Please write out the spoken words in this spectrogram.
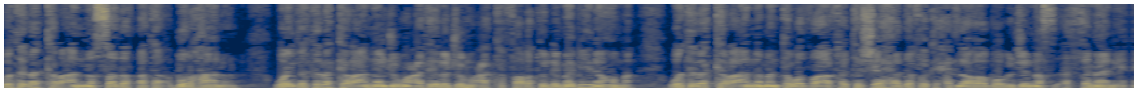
وتذكر أن الصدقة برهان وإذا تذكر أن الجمعة إلى الجمعة كفارة لما بينهما وتذكر أن من توضأ فتشهد فتحت له أبواب الجنة الثمانية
